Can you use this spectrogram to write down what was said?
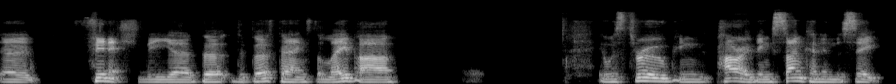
uh finish the uh, birth, the birth pangs, the labor, it was through being Pari being sunken in the sea.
